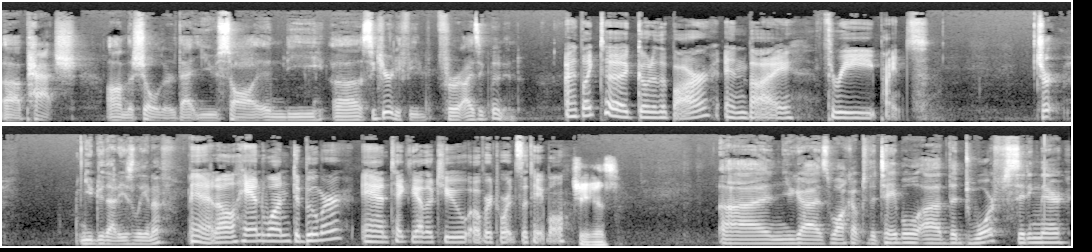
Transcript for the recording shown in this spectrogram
uh, patch on the shoulder that you saw in the uh, security feed for Isaac Boonin. I'd like to go to the bar and buy three pints. Sure. You do that easily enough. And I'll hand one to Boomer and take the other two over towards the table. Cheers. uh, and you guys walk up to the table. Uh, the dwarf sitting there,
